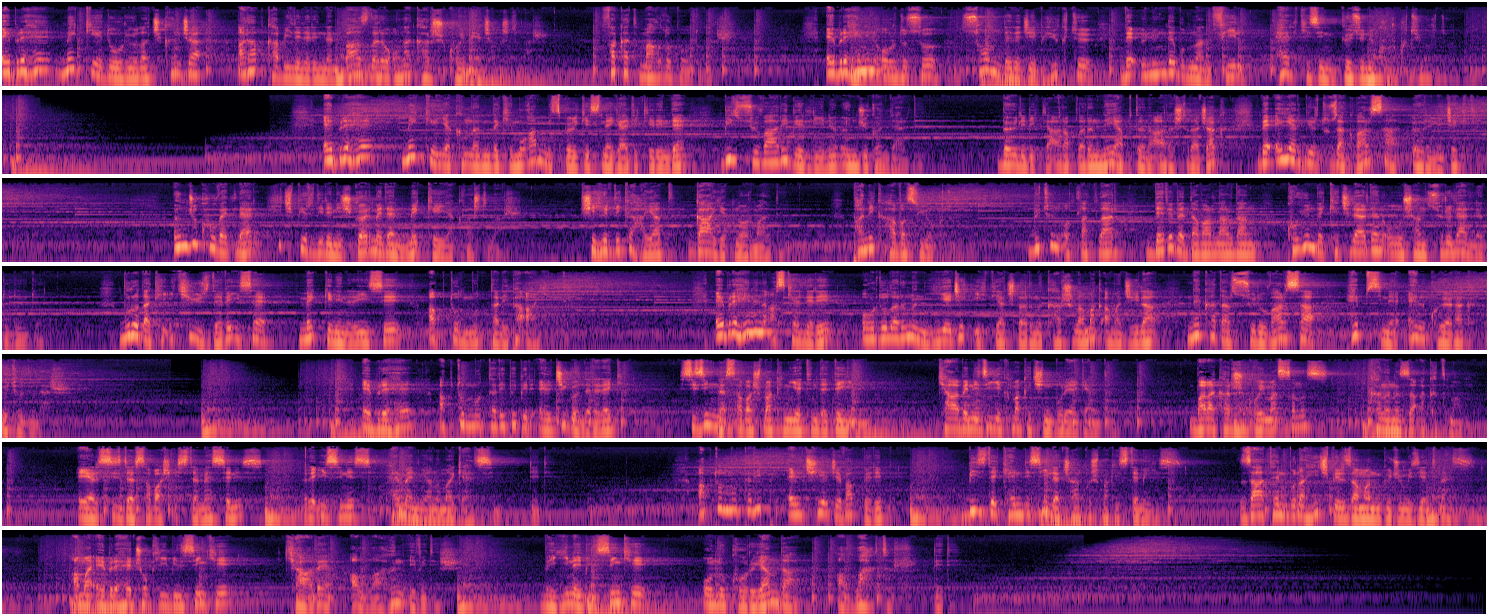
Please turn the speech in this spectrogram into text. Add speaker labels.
Speaker 1: Ebrehe Mekke'ye doğru yola çıkınca Arap kabilelerinden bazıları ona karşı koymaya çalıştılar. Fakat mağlup oldular. Ebrehe'nin ordusu son derece büyüktü ve önünde bulunan fil herkesin gözünü korkutuyordu. Ebrehe Mekke yakınlarındaki Muhammis bölgesine geldiklerinde bir süvari birliğini öncü gönderdi. Böylelikle Arapların ne yaptığını araştıracak ve eğer bir tuzak varsa öğrenecekti. Öncü kuvvetler hiçbir direniş görmeden Mekke'ye yaklaştılar. Şehirdeki hayat gayet normaldi. Panik havası yoktu. Bütün otlaklar deve ve davarlardan, koyun ve keçilerden oluşan sürülerle doluydu. Buradaki 200 deve ise Mekke'nin reisi Abdülmuttalip'e aitti. Ebrehe'nin askerleri ordularının yiyecek ihtiyaçlarını karşılamak amacıyla ne kadar sürü varsa hepsine el koyarak götürdüler. Ebrehe Abdülmuttalip'e bir elçi göndererek sizinle savaşmak niyetinde değilim. Kabe'nizi yıkmak için buraya geldim. Bana karşı koymazsanız kanınızı akıtmam. Eğer siz de savaş istemezseniz reisiniz hemen yanıma gelsin dedi. Abdülmuttalip elçiye cevap verip biz de kendisiyle çarpışmak istemeyiz. Zaten buna hiçbir zaman gücümüz yetmez. Ama Ebrehe çok iyi bilsin ki Kabe Allah'ın evidir. Ve yine bilsin ki onu koruyan da Allah'tır dedi.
